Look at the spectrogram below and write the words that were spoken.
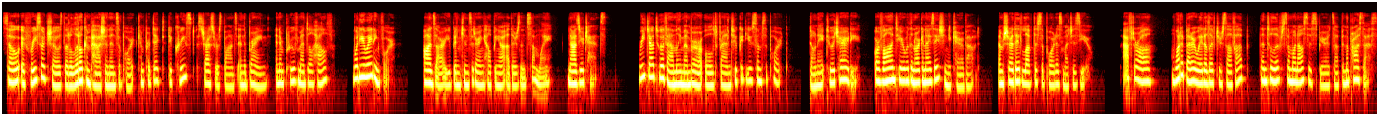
So if research shows that a little compassion and support can predict decreased stress response in the brain and improve mental health, what are you waiting for? Odds are you've been considering helping out others in some way. Now's your chance. Reach out to a family member or old friend who could use some support. Donate to a charity or volunteer with an organization you care about. I'm sure they'd love the support as much as you. After all, what a better way to lift yourself up than to lift someone else's spirits up in the process.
